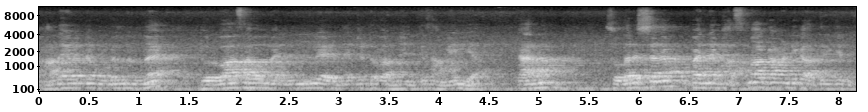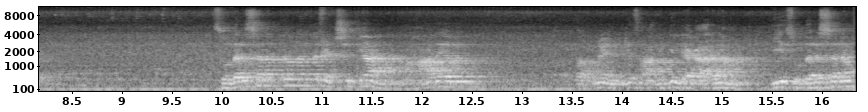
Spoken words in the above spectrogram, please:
മഹാദേവന്റെ മുകളിൽ നിന്ന് ദുർവാസാവ് മെല്ലെ എഴുന്നേറ്റിട്ട് പറഞ്ഞ് എനിക്ക് സമയമില്ല. കാരണം സുദർശനം എന്നെ ഭസ്മാക്കാൻ വേണ്ടി കാത്തിരിക്കുന്നു. സുദർശനത്തിൽ നിന്ന് രക്ഷിക്കാൻ മഹാദേവൻ പറഞ്ഞു എനിക്ക് സാധിക്കില്ല. കാരണം ഈ സുദർശനം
